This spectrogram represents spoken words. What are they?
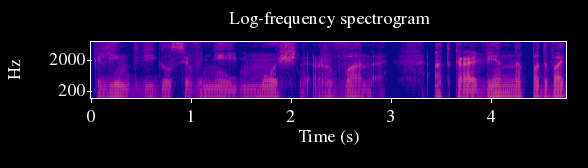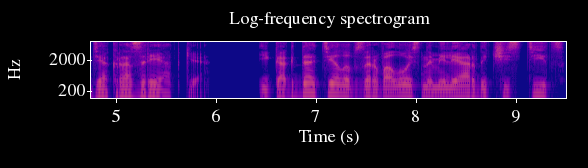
Клим двигался в ней мощно, рвано, откровенно подводя к разрядке. И когда тело взорвалось на миллиарды частиц,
